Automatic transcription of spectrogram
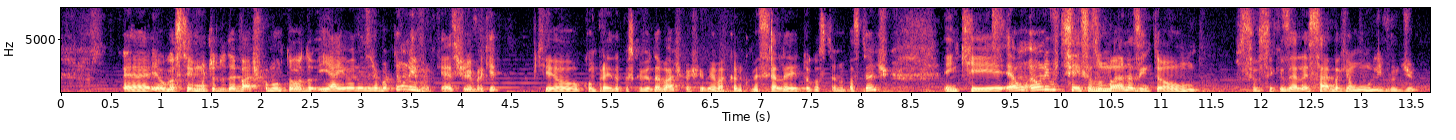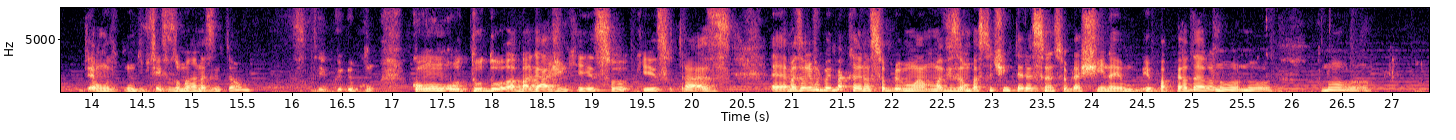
É, eu gostei muito do debate como um todo. E aí o Elias Jabor tem um livro, que é esse livro aqui, que eu comprei depois que eu vi o debate, que eu achei bem bacana, comecei a ler e tô gostando bastante, em que é um, é um livro de ciências humanas, então, se você quiser ler, saiba que é um livro de. É um, um de ciências humanas, então. Com, com, o tudo, a bagagem que isso, que isso traz. É, mas é um livro bem bacana sobre uma, uma visão bastante interessante sobre a China e o, e o papel dela no, no, no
